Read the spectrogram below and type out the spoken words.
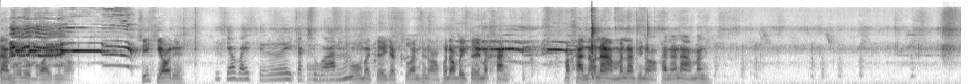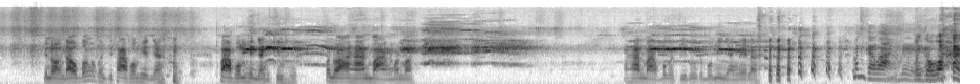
น้ำให้รูปบอยพี่น้องสีเขียวดิสีเขียวใบเตยจากสวนโอ้ใบเตยจากสวนพี่น้องเพิ่นเอาใบเตยมาขันมาขันเอาน้ำมันนะพี่น้องขันเอาน้ำมัน พี่น้องเดาเบิ้งว่าเพิ่นสิพาผมเห็นหยังพาผมเห็นหยังกินเพิ่นว่าอาหารว่างเพิ่นว่าอาหารว่างปกติมันก็บ่มีหยังเลยล่ะมันกระว่างเลยมันก็ว่าง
